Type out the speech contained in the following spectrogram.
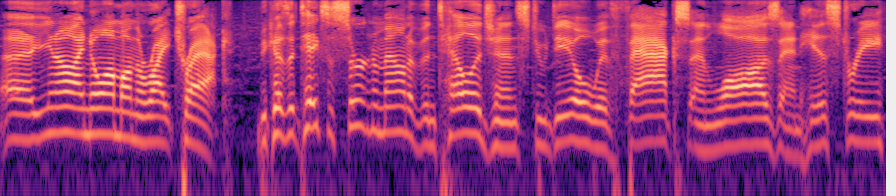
uh, you know, I know I'm on the right track. Because it takes a certain amount of intelligence to deal with facts and laws and history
